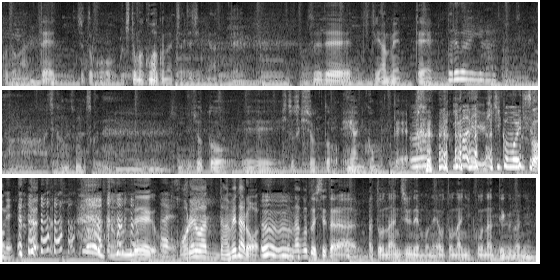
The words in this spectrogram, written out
ことがあって、ちょっとこう人が怖くなっちゃった時期があってそれでちょっとやめて。いどれぐらいやられてたんですか？8ヶ月ぐらいですかね。それでちょっと、えー、一月ちょっと部屋にこもって、今でいう引きこもりですね。んで、はい。これはダメだろう、うんうん。こんなことしてたらあと何十年もね大人にこうなっていくのに、うん。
